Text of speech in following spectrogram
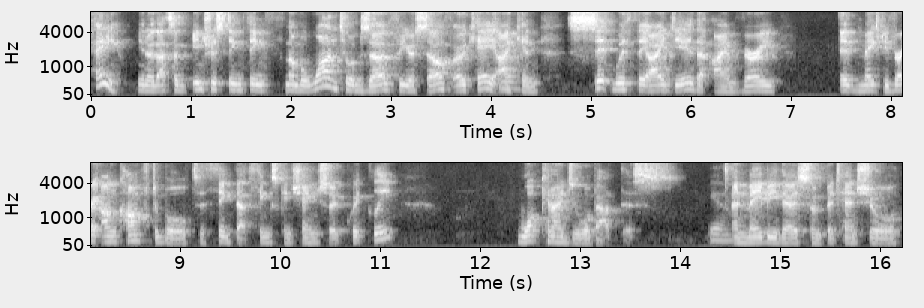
hey you know that's an interesting thing number one to observe for yourself okay yeah. i can sit with the idea that i am very it makes me very uncomfortable to think that things can change so quickly what can i do about this yeah. and maybe there's some potential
